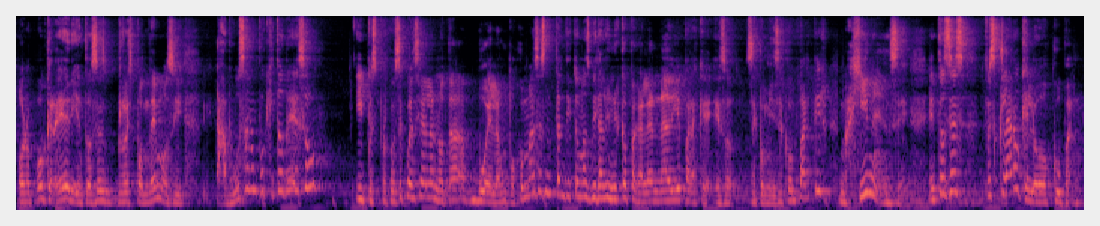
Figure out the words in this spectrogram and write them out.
o no puedo creer y entonces respondemos y abusan un poquito de eso y pues por consecuencia la nota vuela un poco más, es un tantito más viral y no hay que pagarle a nadie para que eso se comience a compartir. Imagínense. Entonces, pues claro que lo ocupan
